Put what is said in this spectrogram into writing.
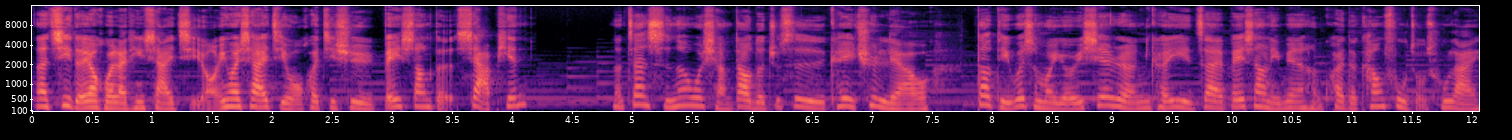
那记得要回来听下一集哦，因为下一集我会继续悲伤的下篇。那暂时呢，我想到的就是可以去聊，到底为什么有一些人可以在悲伤里面很快的康复走出来，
